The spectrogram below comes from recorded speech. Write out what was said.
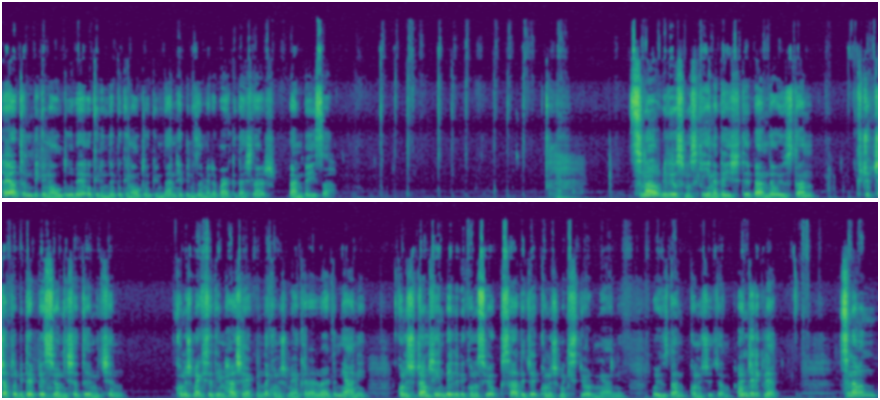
Hayatın bir gün olduğu ve o günün de bugün olduğu günden hepinize merhaba arkadaşlar. Ben Beyza. Sınav biliyorsunuz ki yine değişti. Ben de o yüzden küçük çaplı bir depresyon yaşadığım için konuşmak istediğim her şey hakkında konuşmaya karar verdim. Yani konuşacağım şeyin belli bir konusu yok. Sadece konuşmak istiyorum yani. O yüzden konuşacağım. Öncelikle Sınavın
